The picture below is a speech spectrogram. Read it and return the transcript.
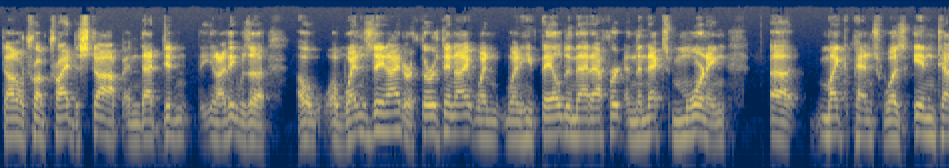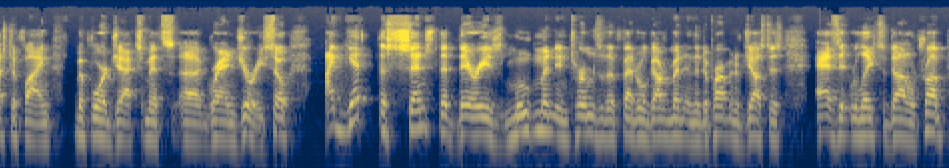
Donald Trump tried to stop, and that didn't. You know, I think it was a, a, a Wednesday night or Thursday night when when he failed in that effort, and the next morning. Uh, Mike Pence was in testifying before Jack Smith's uh, grand jury. So I get the sense that there is movement in terms of the federal government and the Department of Justice as it relates to Donald Trump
